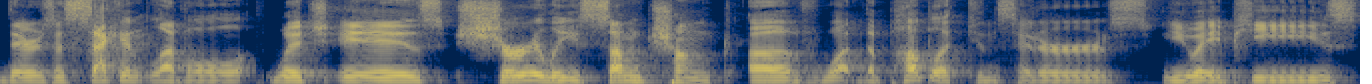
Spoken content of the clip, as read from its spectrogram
There's a second level, which is surely some chunk of what the public considers UAPs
